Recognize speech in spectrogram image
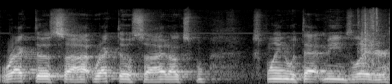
recto side, recto side. I'll exp explain what that means later.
